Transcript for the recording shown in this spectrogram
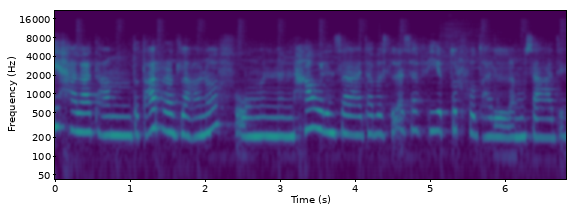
في حالات عم تتعرض لعنف ومن نحاول نساعدها بس للأسف هي بترفض هالمساعدة.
